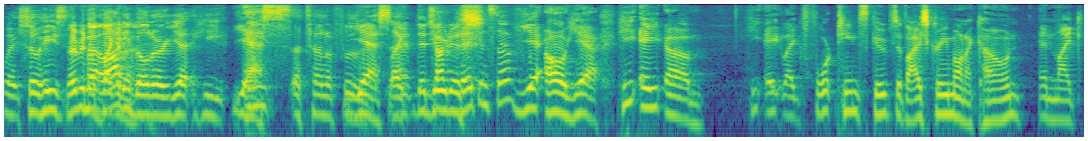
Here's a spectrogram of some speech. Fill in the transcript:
Wait, so he's Maybe a not like a- bodybuilder, yet he Yes. eats a ton of food. Yes, like the dude is cake and stuff. Yeah. Oh yeah. He ate um he ate like 14 scoops of ice cream on a cone and like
